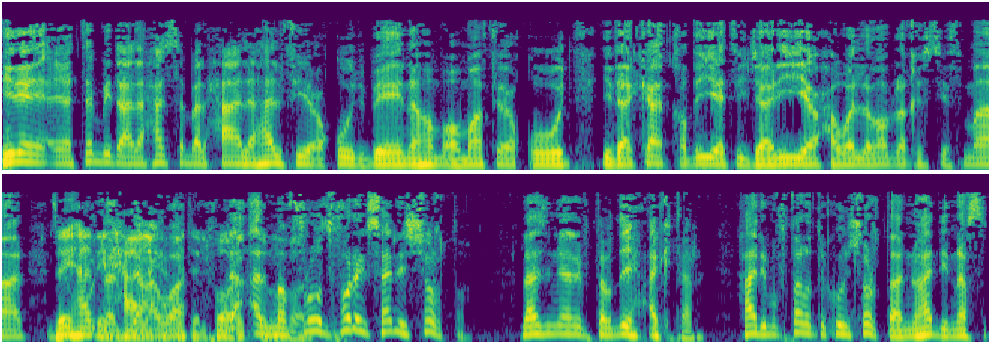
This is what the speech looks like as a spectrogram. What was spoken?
هنا يعتمد على حسب الحالة هل في عقود بينهم أو ما في عقود. إذا كان قضية تجارية وحول له مبلغ استثمار زي هذه الحالة حقت الفوركس لا المفروض. فوركس هذه الشرطة. لازم يعني بتوضيح أكثر. هذه مفترض تكون شرطة أنه هذه نصب.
